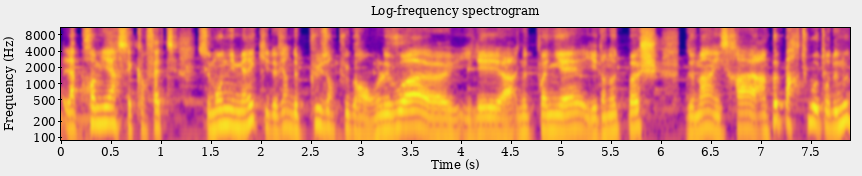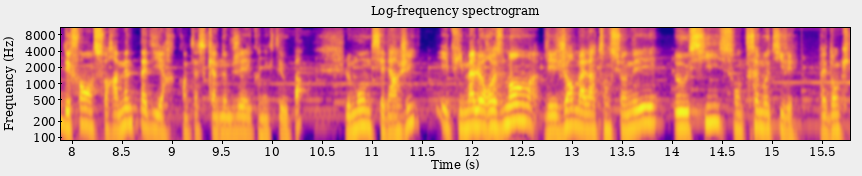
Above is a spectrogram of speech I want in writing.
La première, c'est qu'en fait, ce monde numérique, il devient de plus en plus grand. On le voit, euh, il est à notre poignet, il est dans notre poche. Demain, il sera un peu partout autour de nous. Des fois, on ne saura même pas dire quand est-ce qu'un objet est connecté ou pas. Le monde s'élargit. Et puis, malheureusement, les gens mal intentionnés, eux aussi, sont très motivés. Et donc,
